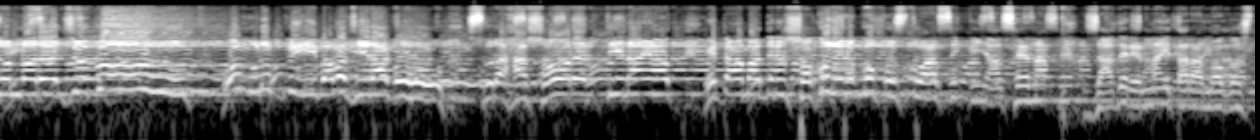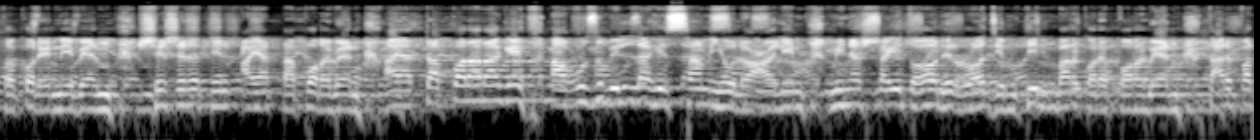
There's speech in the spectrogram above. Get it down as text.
জন্য রে যুবক ও মুরব্বী বাবাজি রাগো সূরা হাসরের তিন আয়াত, এটা আমাদের সকলের মুখস্থ আছে কি আছে না? যাদের নাই তারা মুখস্থ করে নেবেন। শেষের তিন আয়াতটা পড়বেন। আয়াতটা পড়ার আগে আউযু বিল্লাহিস সামিউল আলিম মিনাশ শাইতানির রাজিম তিনবার করে পড়বেন। তারপর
